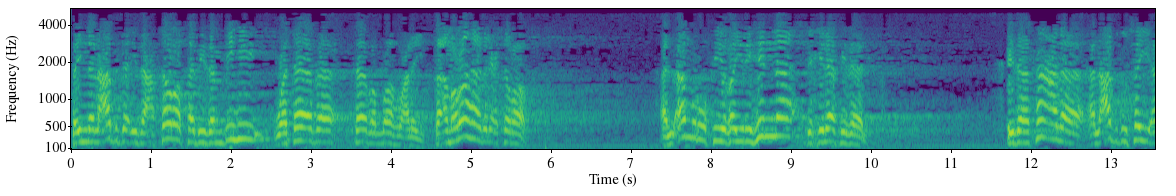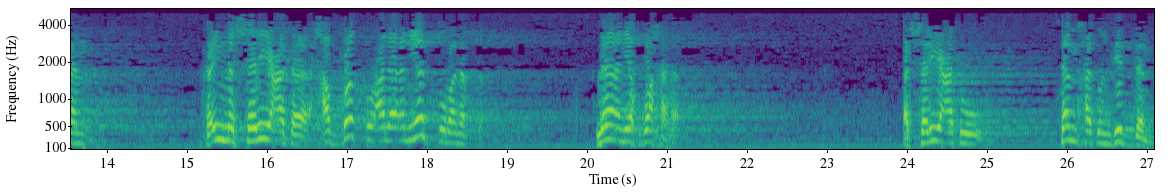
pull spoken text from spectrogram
فإن العبد إذا اعترف بذنبه وتاب تاب الله عليه. فأمرها بالاعتراف. الأمر في غيرهن بخلاف ذلك. إذا فعل العبد شيئا فإن الشريعة حضته على أن يستر نفسه لا أن يفضحها. الشريعة سمحة جدا.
